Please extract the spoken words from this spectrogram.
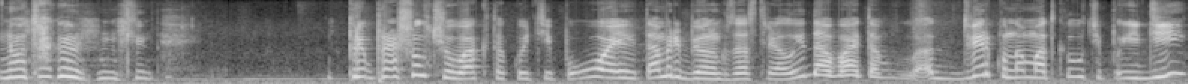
Ну, а так, блин, пр- прошел чувак такой, типа, ой, там ребенок застрял, и давай там а, дверку нам открыл, типа, иди,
